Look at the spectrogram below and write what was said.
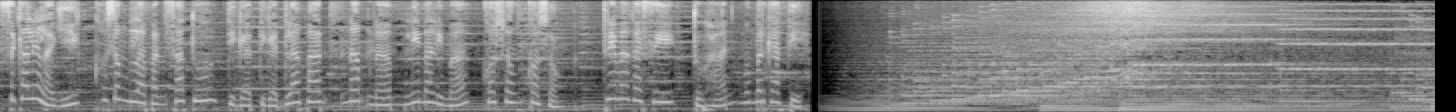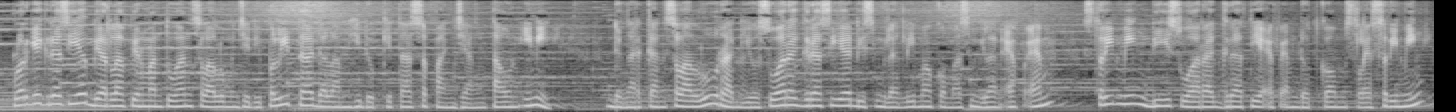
Sekali lagi 081 338 665500. Terima kasih, Tuhan memberkati. keluarga Gracia, biarlah firman Tuhan selalu menjadi pelita dalam hidup kita sepanjang tahun ini. Dengarkan selalu radio Suara Gracia di 95,9 FM, streaming di suaragratiafm.com streaming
